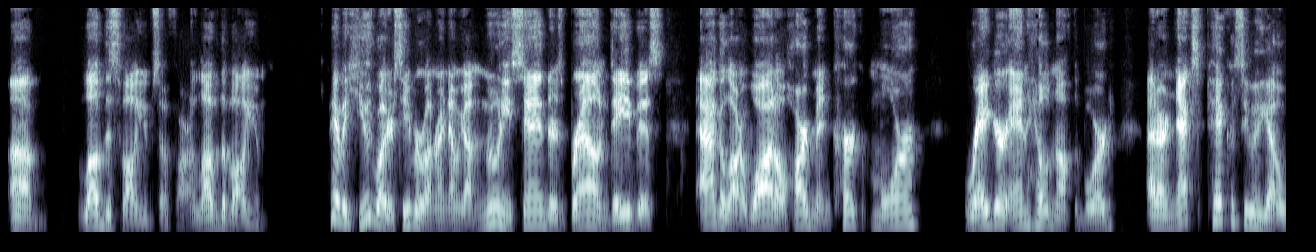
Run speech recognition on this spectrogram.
Um, love this volume so far. Love the volume. We have a huge wide receiver run right now. We got Mooney, Sanders, Brown, Davis, Agholor, Waddle, Hardman, Kirk, Moore, Reagor, and Hilton off the board. At our next pick, let's see what we got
